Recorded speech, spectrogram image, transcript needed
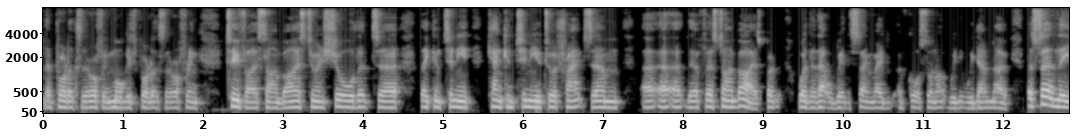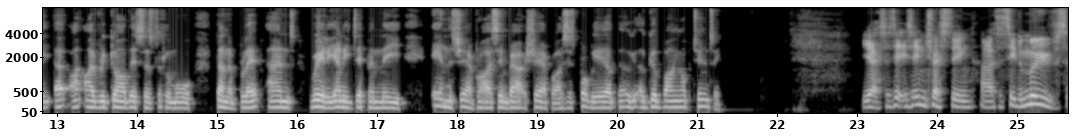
the products they're offering, mortgage products they're offering to first-time buyers to ensure that uh, they continue can continue to attract um, uh, uh, uh their first-time buyers. But whether that will be at the same rate, of course, or not, we, we don't know. But certainly, uh, I, I, regard this as little more than a blip, and really, any dip in the in the share price, in Barratt share price, is probably a, a good buying opportunity. Yes, it's interesting uh, to see the moves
